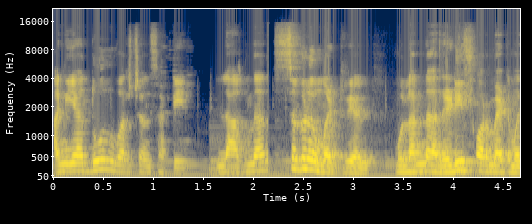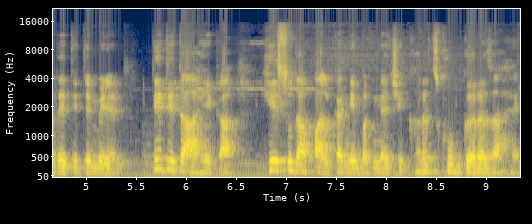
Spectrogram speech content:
आणि या दोन वर्षांसाठी लागणार सगळं मटेरियल मुलांना रेडी फॉर्मॅटमध्ये तिथे मिळेल. ते तिथं आहे का? हे सुद्धा पालकांनी बघण्याची खरंच खूप गरज आहे.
